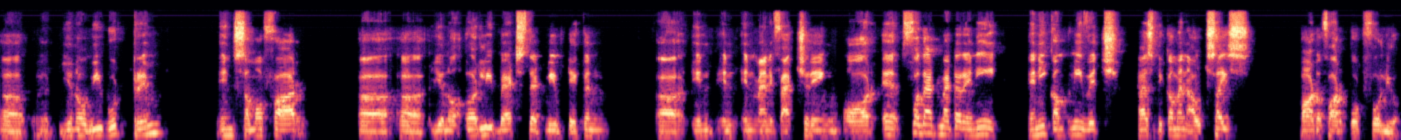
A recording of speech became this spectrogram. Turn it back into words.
uh, you know, we would trim in some of our, uh, uh you know, early bets that we've taken uh, in in in manufacturing or uh, for that matter any any company which has become an outsized part of our portfolio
